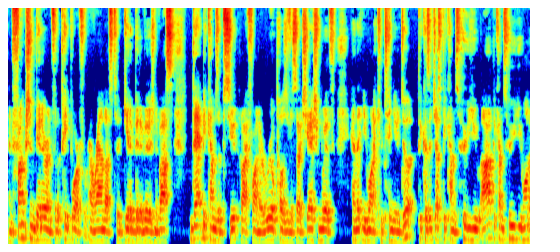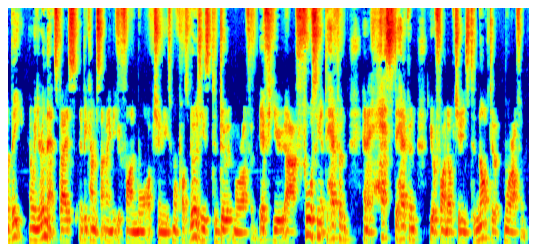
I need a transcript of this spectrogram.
and function better, and for the people around us to get a better version of us, that becomes a pursuit that I find a real positive association with, and that you want to continue to do it because it just becomes who you are, becomes who you want to be. And when you're in that space, it becomes something that you find more opportunities, more possibilities to do it more often. If you are forcing it to happen and it has to happen, you'll find opportunities to not do it more often.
